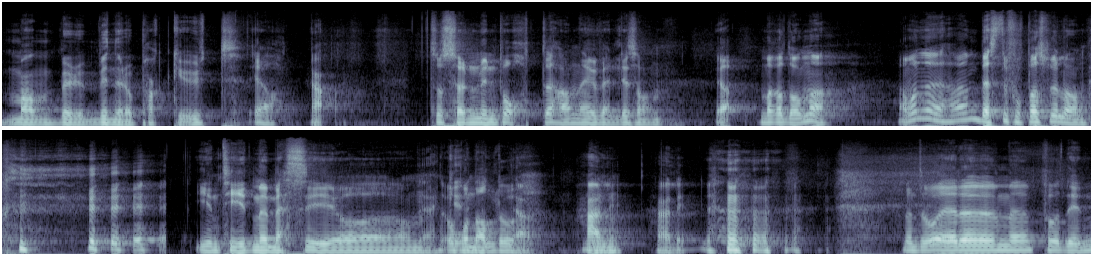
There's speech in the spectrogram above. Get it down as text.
man begynner å pakke ut. Ja. Så sønnen min på åtte, han er jo veldig sånn Ja, Maradona. Han var den, beste fotballspilleren. I en tid med Messi og, er og Ronaldo. Ja, herlig. herlig. Men da er det på din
